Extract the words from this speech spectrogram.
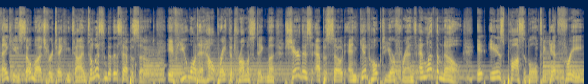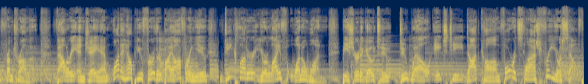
Thank you so much for taking time to listen to this episode. If you want to help break the trauma stigma, share this episode and give hope to your friends and let them know it is possible to get free from trauma. Valerie and JM want to help you further by offering you Declutter Your Life 101. Be sure to go to dowellht.com forward slash free yourself.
